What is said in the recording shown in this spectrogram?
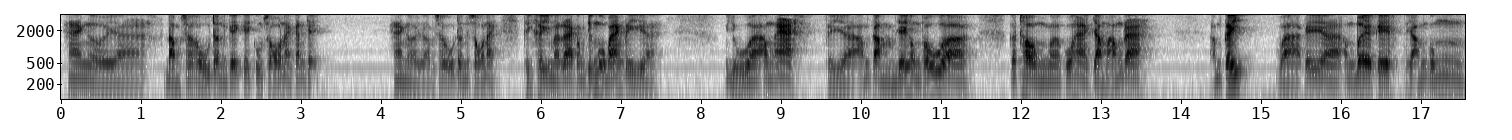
hai người à, đồng sở hữu trên cái cái cuốn sổ này các anh chị. Hai người đồng sở hữu trên cái sổ này. Thì khi mà ra công chứng mua bán thì ví dụ ông A thì ông cầm giấy hôn thú kết hôn của hai chồng ổng ra ông ký. Và cái à, ông B kia thì ông cũng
